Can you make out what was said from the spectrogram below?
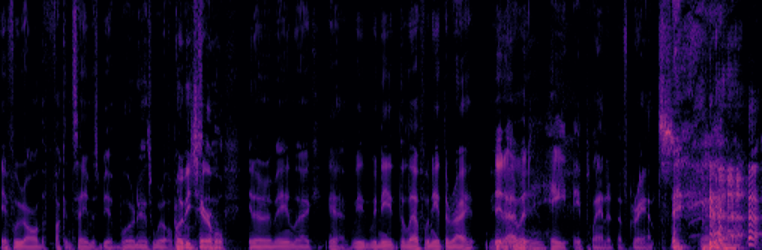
if we were all the fucking same, it'd be a boring ass world. It would be. So, terrible. you know what I mean? Like, yeah, we, we need the left, we need the right. You Dude, know I what would mean? hate a planet of grants.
